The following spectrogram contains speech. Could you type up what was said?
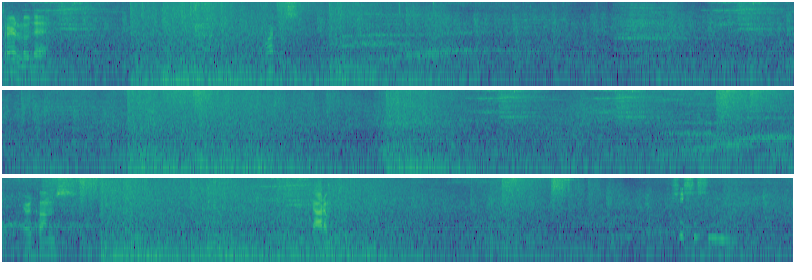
അത്രേ ഉള്ളൂ അല്ലേ What? Here it comes. Got him. Хи-хи-хи.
